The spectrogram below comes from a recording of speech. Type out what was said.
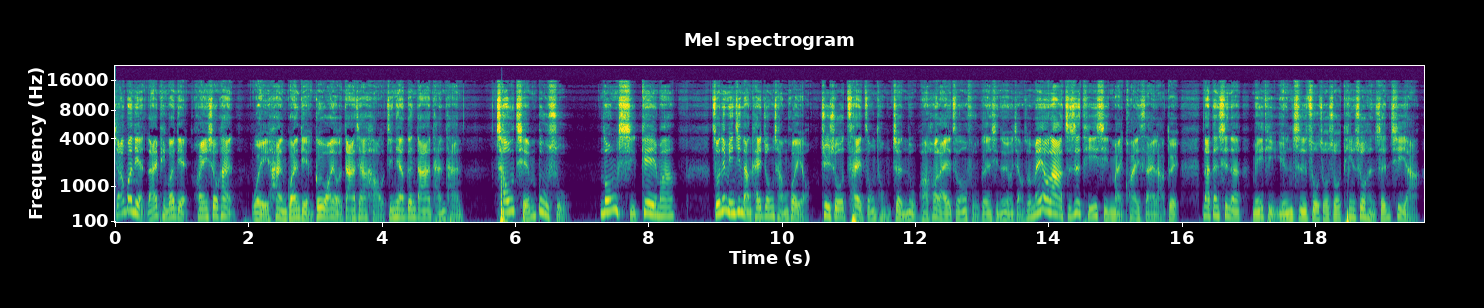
想要观点来品观点，欢迎收看暐瀚观点。各位网友，大家好，今天要跟大家谈谈超前部署，弄死 Gay 吗？昨天民进党开中常会哦，据说蔡总统震怒啊，后来总统府跟行政院讲说没有啦，只是提醒买快筛啦。对，那但是呢，媒体言之凿凿说，听说很生气呀，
